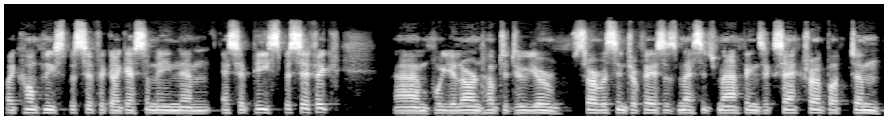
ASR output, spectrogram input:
By company specific, I guess I mean um, SAP specific, um, where you learned how to do your service interfaces, message mappings, etc. But um,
